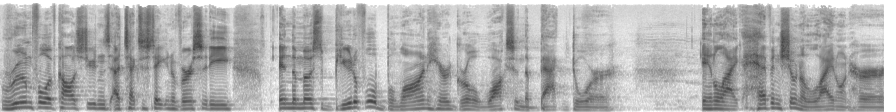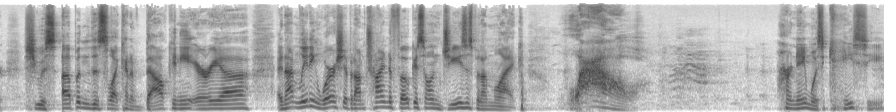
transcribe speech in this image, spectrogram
room full of college students at Texas State University. And the most beautiful blonde haired girl walks in the back door and like heaven shone a light on her. She was up in this like kind of balcony area, and I'm leading worship and I'm trying to focus on Jesus, but I'm like, wow her name was Casey.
